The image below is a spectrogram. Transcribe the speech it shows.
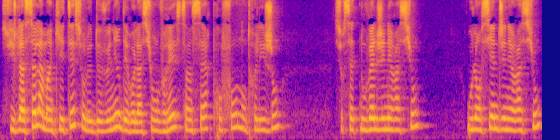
Suis-je la seule à m'inquiéter sur le devenir des relations vraies, sincères, profondes entre les gens? Sur cette nouvelle génération? Ou l'ancienne génération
